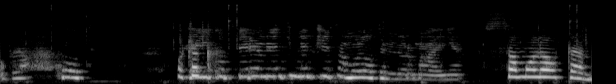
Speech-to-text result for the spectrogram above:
Dobra. Chodź. O tak, Helikopterem lecimy czy samolotem normalnie? samolotem.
